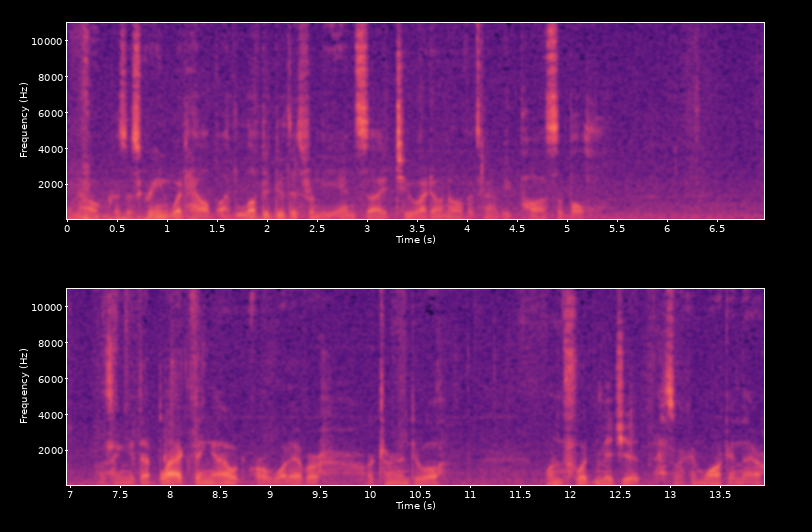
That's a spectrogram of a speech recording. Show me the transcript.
You know, because the screen would help. I'd love to do this from the inside too. I don't know if it's going to be possible. Unless I can get that black thing out or whatever, or turn into a one foot midget so I can walk in there.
